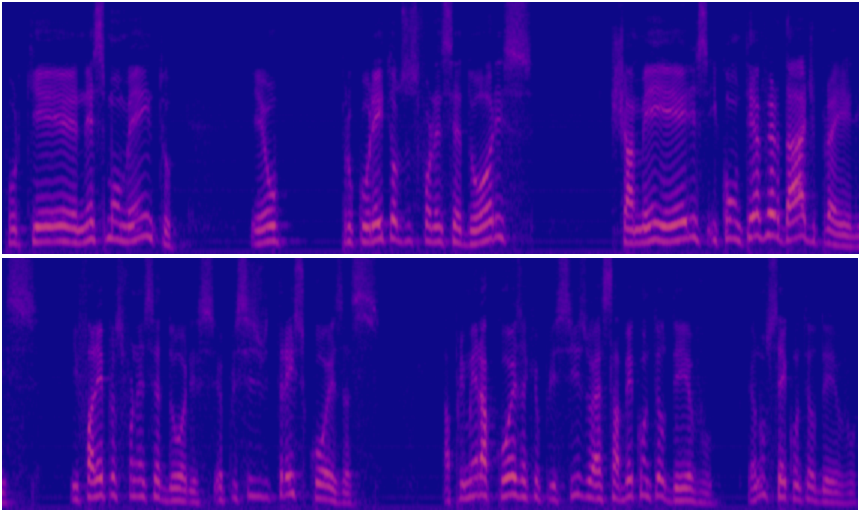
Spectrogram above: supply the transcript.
Porque nesse momento eu procurei todos os fornecedores, chamei eles e contei a verdade para eles. E falei para os fornecedores: eu preciso de três coisas. A primeira coisa que eu preciso é saber quanto eu devo. Eu não sei quanto eu devo.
